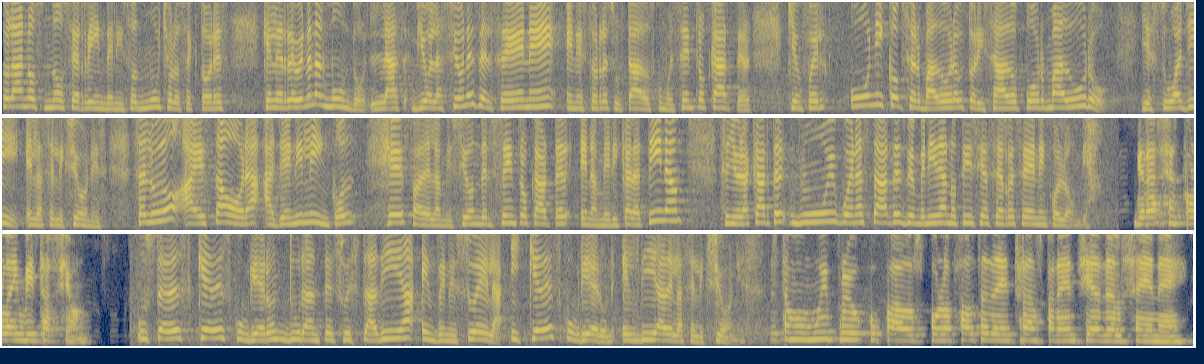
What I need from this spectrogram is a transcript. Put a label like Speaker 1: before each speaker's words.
Speaker 1: venezolanos no se rinden y son muchos los sectores que le revelan al mundo las violaciones del CNE en estos resultados, como el Centro Carter, quien fue el único observador autorizado por Maduro y estuvo allí en las elecciones. Saludo a esta hora a Jenny Lincoln, jefa de la misión del Centro Carter en América Latina. Señora Carter, muy buenas tardes, bienvenida a Noticias RCN en Colombia.
Speaker 2: Gracias por la invitación.
Speaker 1: ¿Ustedes qué descubrieron durante su estadía en Venezuela y qué descubrieron el día de las elecciones?
Speaker 2: Estamos muy preocupados por la falta de transparencia del CNE.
